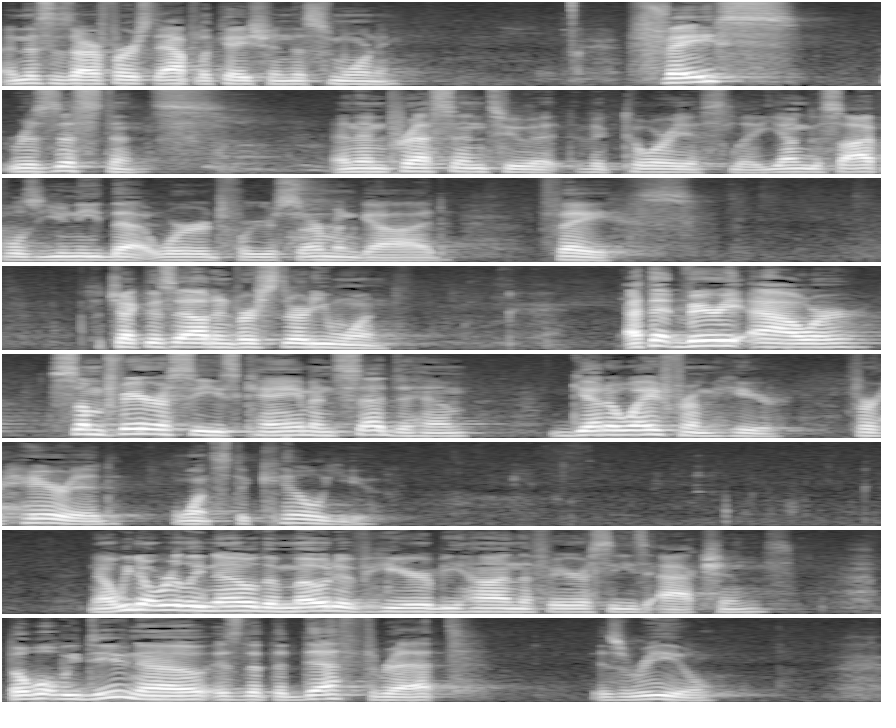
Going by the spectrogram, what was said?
And this is our first application this morning. Face resistance and then press into it victoriously. Young disciples, you need that word for your sermon guide face. So check this out in verse 31. At that very hour, some Pharisees came and said to him, Get away from here, for Herod wants to kill you. Now, we don't really know the motive here behind the Pharisees' actions, but what we do know is that the death threat is real.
